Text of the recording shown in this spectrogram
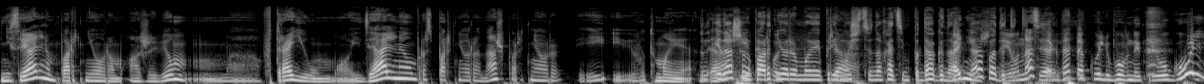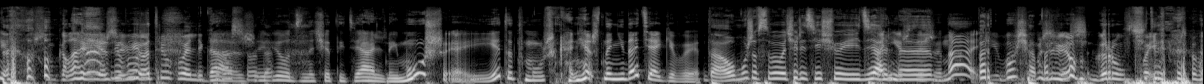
не с реальным партнером, а живем втроем. Идеальный образ партнера, наш партнер и, и вот мы. И да? нашего и партнера такой... мы преимущественно да. хотим подогнать. Конечно, да, под и у нас идеальный. тогда такой любовный треугольник в голове живет. треугольник, Да, живет, значит, идеальный муж, и этот муж, конечно, не дотягивает. Да, у мужа, в свою очередь, еще и идеальная... Конечно, жена, и, в общем, живем группой.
